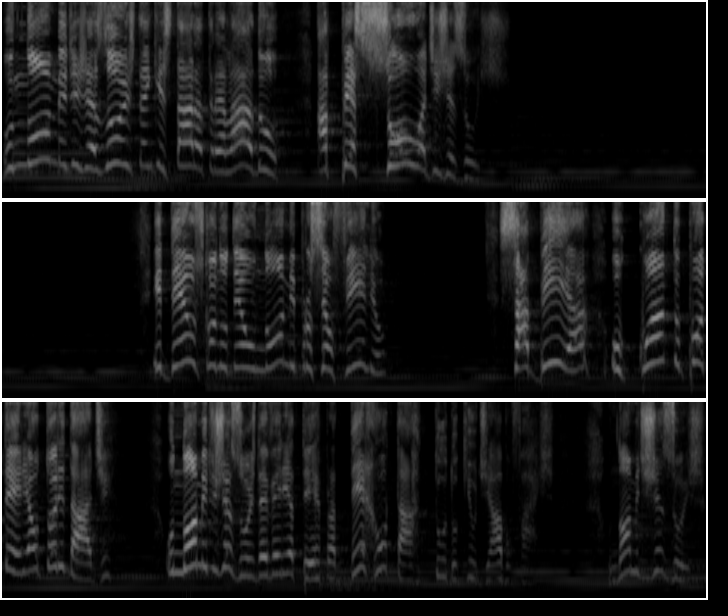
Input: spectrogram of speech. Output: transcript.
O nome de Jesus tem que estar atrelado à pessoa de Jesus. E Deus, quando deu o um nome para o seu filho, sabia o quanto poder e autoridade o nome de Jesus deveria ter para derrotar tudo o que o diabo faz. O nome de Jesus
